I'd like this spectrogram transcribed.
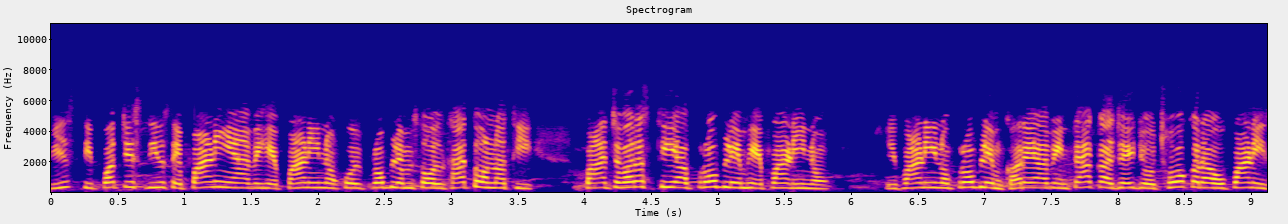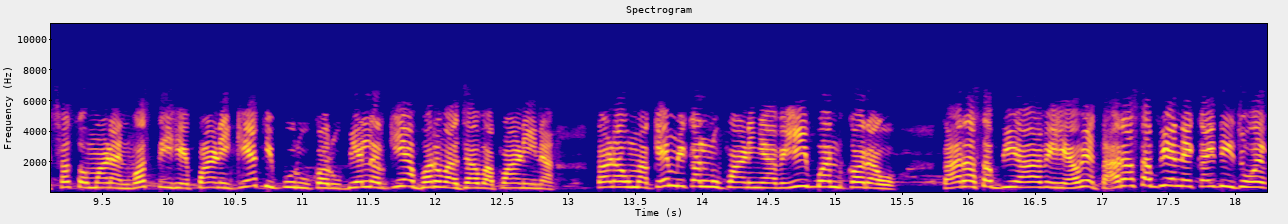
વીસથી પચીસ દિવસે પાણી આવે છે. પાણીનો કોઈ પ્રોબ્લેમ સોલ્વ થતો નથી. પાંચ વર્ષથી આ પ્રોબ્લેમ છે પાણીનો. એ પાણીનો પ્રોબ્લેમ ઘરે આવીને ટાંકા જઈજો. છોકરાઓ પાણી છસો માળાની વસ્તી છે. પાણી ક્યાંથી પૂરું કરું? બેલર ક્યાં ભરવા જવા પાણીના? તળાવમાં કેમિકલનું પાણી આવે એ બંધ કરાવો. ધારાસભ્ય આવે હવે ધારાસભ્યને કહી દીધું હોય,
